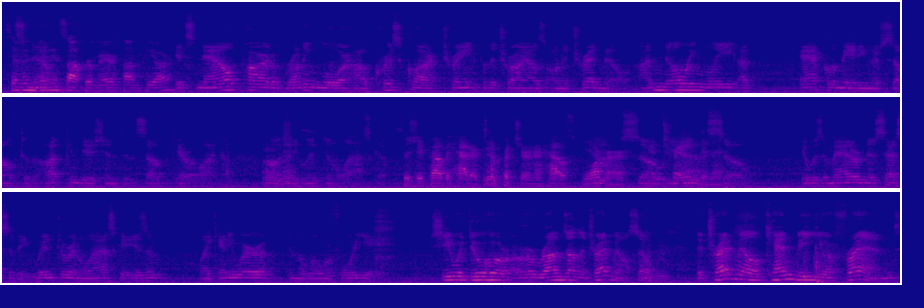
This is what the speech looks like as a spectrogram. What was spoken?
Seven now- minutes off her marathon PR. It's now part of running lore how Chris Clark trained for the trials on a treadmill, unknowingly acclimating herself to the hot conditions in South Carolina Oh, while she nice. lived in Alaska. So she probably had her temperature in her house warmer Yeah, so, and trained yeah, in it. So it was a matter of necessity. Winter in Alaska isn't like anywhere in the lower 48. She would do her, her runs on the treadmill. So Mm-hmm. the treadmill can be your friend,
